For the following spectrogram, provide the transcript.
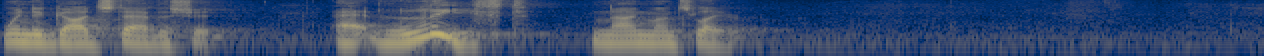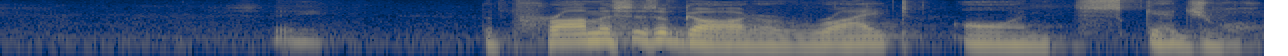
When did God establish it? At least nine months later. See, the promises of God are right on schedule.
